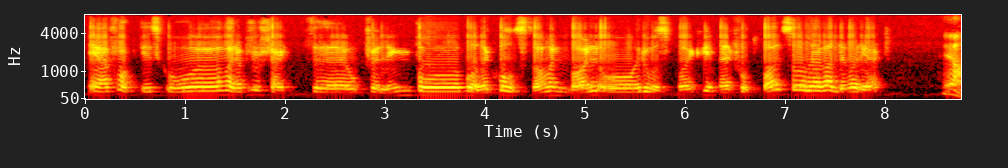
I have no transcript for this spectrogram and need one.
er jeg faktisk òg har jeg prosjektoppfølging på både Kolstad håndball og Rosenborg kvinner fotball, så det er veldig variert. Ja,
